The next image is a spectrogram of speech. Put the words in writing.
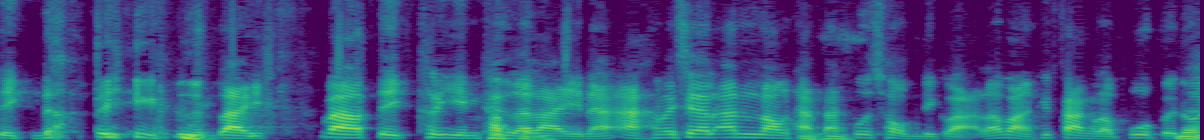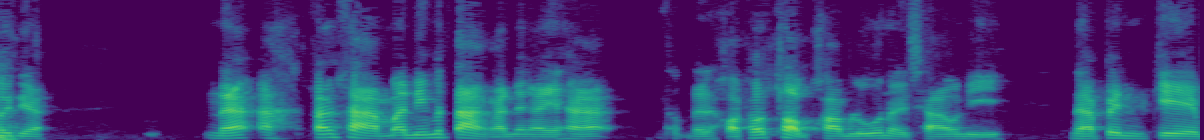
ติกเดอร์ตี้คืออะไรบ a ลติกคลีนครับคืออะไรนะอะไม่เชื่ออันลองถามท่านผู้ชมดีกว่า ระหว่างที่ฟังเราพูดไปด้วยเนี่ย นะอะทั้งสามอันนี้มันต่างกันยังไงฮะขอทดสอบความรู้หน่อยเช้านี้ นะ เป็นเกม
